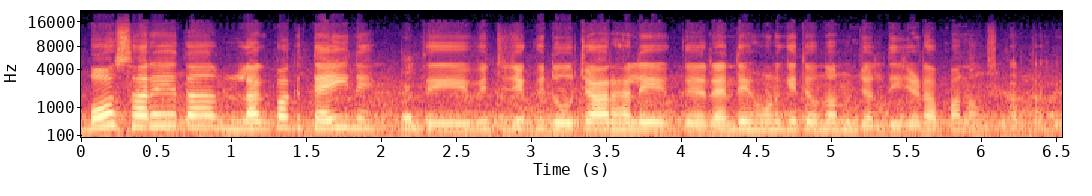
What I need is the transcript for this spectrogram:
ਬਹੁਤ ਸਾਰੇ ਤਾਂ ਲਗਭਗ ਤੈਅ ਹੀ ਨੇ ਤੇ ਵਿੱਚ ਜੇ ਕੋਈ 2-4 ਹਲੇ ਕ- ਰਹਿੰਦੇ ਹੋਣਗੇ ਤੇ ਉਹਨਾਂ ਨੂੰ ਜਲਦੀ ਜਿਹੜਾ ਆਪਾਂ ਅਨਾਉਂਸ ਕਰ ਦਾਂਗੇ।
